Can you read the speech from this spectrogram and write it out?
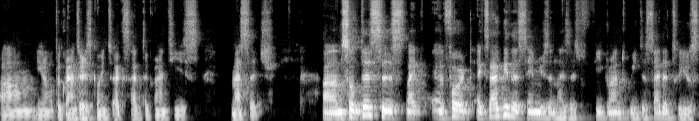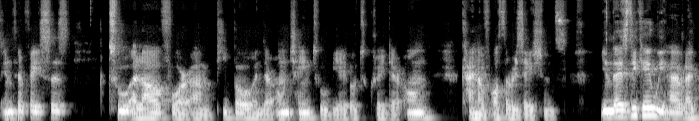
Um, you know, the grantor is going to accept the grantee's message. Um, so this is like uh, for exactly the same reason as this fee grant, we decided to use interfaces to allow for um, people in their own chain to be able to create their own kind of authorizations. In the SDK, we have like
